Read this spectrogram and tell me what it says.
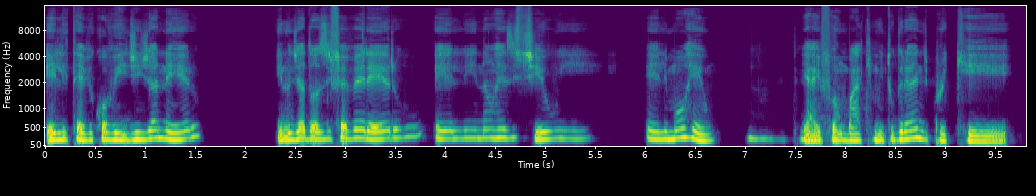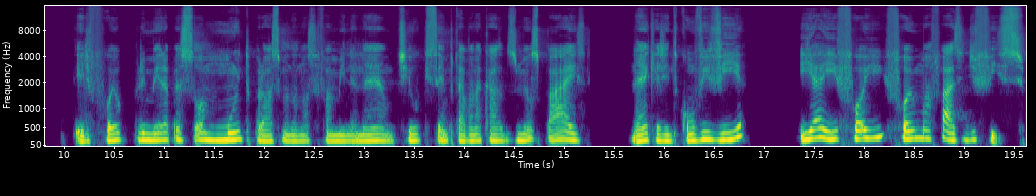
ele teve Covid em janeiro. E no dia 12 de fevereiro, ele não resistiu e ele morreu. E aí foi um baque muito grande, porque ele foi a primeira pessoa muito próxima da nossa família, né? Um tio que sempre estava na casa dos meus pais, né? Que a gente convivia. E aí foi, foi uma fase difícil.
